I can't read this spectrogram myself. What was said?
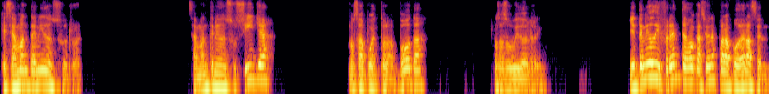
que se ha mantenido en su rol. Se ha mantenido en su silla, nos ha puesto las botas, nos ha subido el ring. Y he tenido diferentes ocasiones para poder hacerlo.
